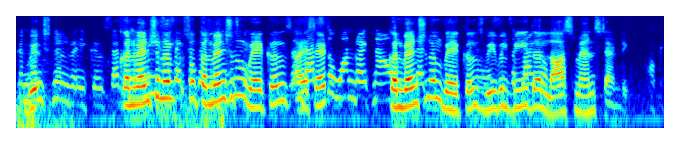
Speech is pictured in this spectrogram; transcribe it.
Conventional vehicles. That's conventional, so that you didn't conventional vehicles, I said the one right now. conventional vehicles, we will be the last man standing. Okay.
